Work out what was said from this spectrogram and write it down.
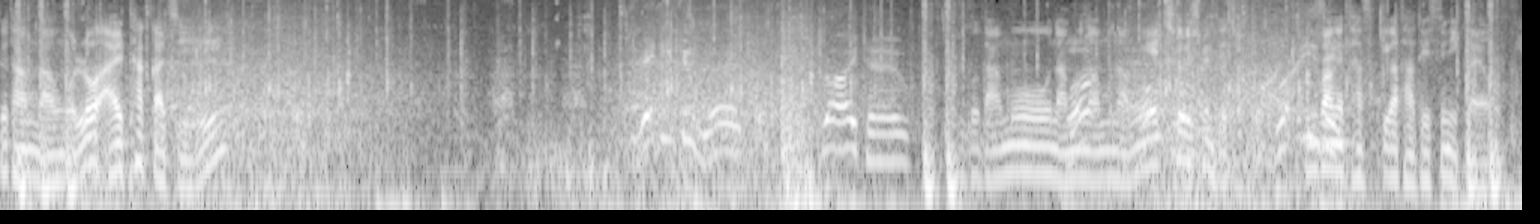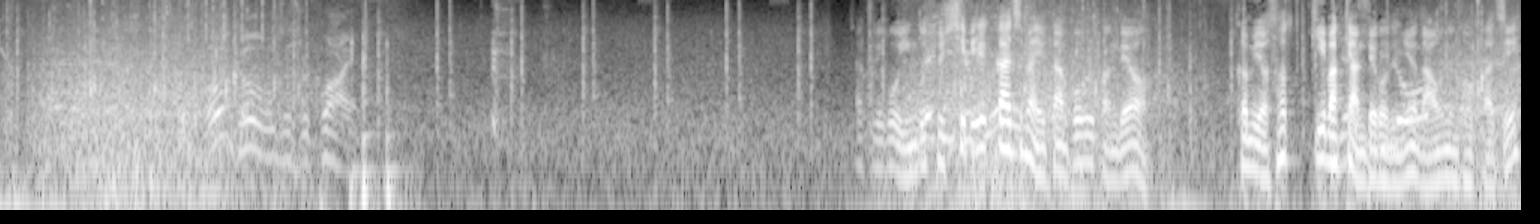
그 다음 나온 걸로 알타까지. 그리고 나무 나무 나무 나무에 채우시면 되죠. It? 다섯 개가 다 됐으니까요. All gold is required. 자, 그리고 인구수 11까지만 일단 뽑을 건데요. 그럼 6기밖에 안 되거든요. 나오는 것까지.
